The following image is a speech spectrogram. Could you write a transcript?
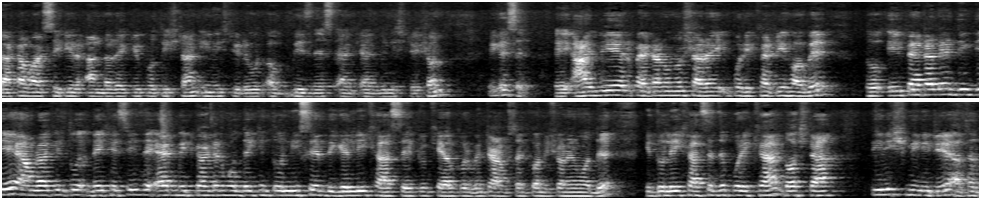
ঢাকা ভার্সিটির আন্ডারে একটি প্রতিষ্ঠান institute of business and administration ঠিক আছে? এই আইবি প্যাটার্ন অনুসারে পরীক্ষাটি হবে। তো এই প্যাটার্নের দিক দিয়ে আমরা কিন্তু দেখেছি যে অ্যাডমিট কার্ডের মধ্যে কিন্তু নিচের দিকে লেখা আছে, একটু খেয়াল করবেন টার্মস এন্ড কন্ডিশনের মধ্যে। কিন্তু লেখা আছে যে পরীক্ষা দশটা তিরিশ মিনিটে, অর্থাৎ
